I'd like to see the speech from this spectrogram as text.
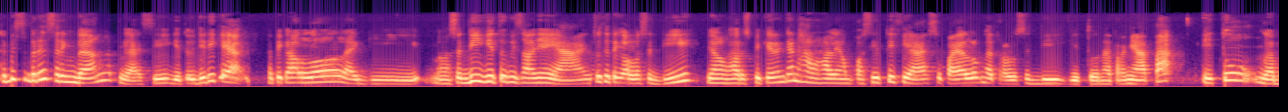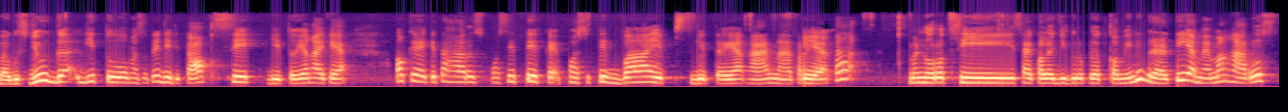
Tapi sebenarnya sering banget nggak sih gitu. Jadi kayak ketika lo lagi eh, sedih gitu misalnya ya, itu ketika lo sedih, yang lo harus pikirin kan hal-hal yang positif ya supaya lo nggak terlalu sedih gitu. Nah ternyata itu nggak bagus juga gitu. Maksudnya jadi toxic gitu ya kayak kayak oke okay, kita harus positif kayak positive vibes gitu ya kan. Nah ternyata yeah menurut si psychologygroup.com ini berarti ya memang harus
